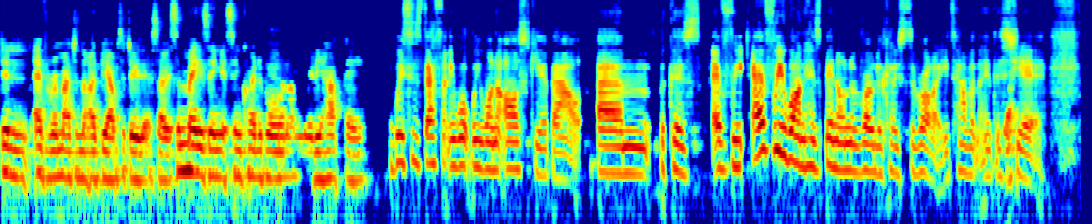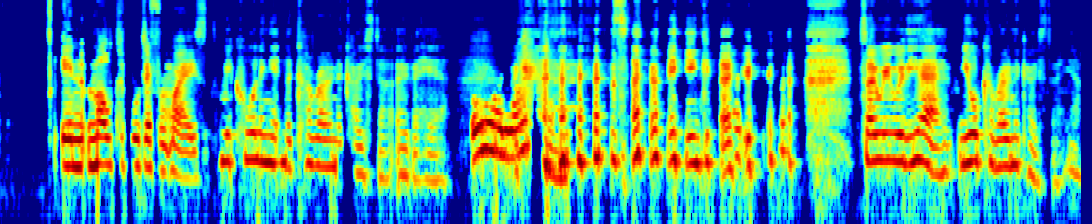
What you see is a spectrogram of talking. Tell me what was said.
didn't ever imagine that I'd be able to do this. So it's amazing, it's incredible, and I'm really happy. This is definitely what we want to ask you about um, because every everyone has been on a roller coaster ride, haven't they, this year, in multiple different ways. We're calling it the Corona Coaster over here. Oh, I like that. so there you go. so we would, yeah, your Corona Coaster, yeah.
